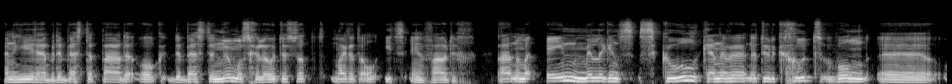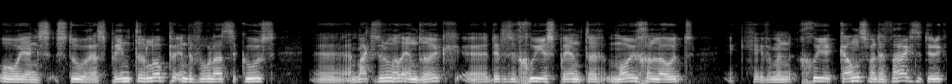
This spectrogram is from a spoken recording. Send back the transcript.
En hier hebben de beste paarden ook de beste nummers geloot, dus dat maakt het al iets eenvoudiger. Paard nummer 1, Milligan's School, kennen we natuurlijk goed. Won uh, Oriang's Stora Sprinterlop in de voorlaatste koers. Uh, en maakte toen wel indruk. Uh, dit is een goede sprinter, mooi gelood. Ik geef hem een goede kans, maar de vraag is natuurlijk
